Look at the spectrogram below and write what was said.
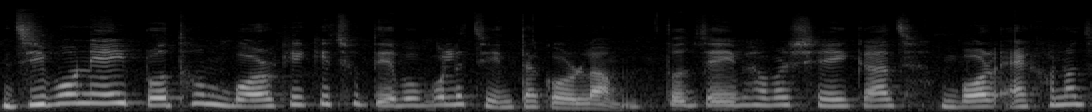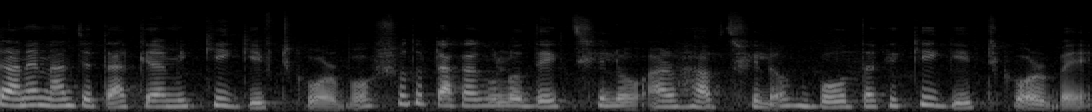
জীবনে এই প্রথম বরকে কিছু দেব বলে চিন্তা করলাম। তো যেই ভাবার সেই কাজ বর এখনও জানে না যে তাকে আমি কি গিফট করব। শুধু টাকাগুলো দেখছিল আর ভাবছিল বউ তাকে কি গিফট করবে।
